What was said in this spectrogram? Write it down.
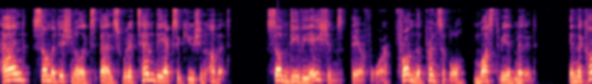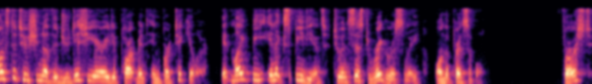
and some additional expense would attend the execution of it. Some deviations, therefore, from the principle must be admitted. In the constitution of the Judiciary Department in particular, it might be inexpedient to insist rigorously on the principle. First,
